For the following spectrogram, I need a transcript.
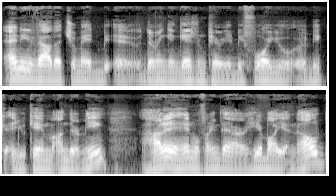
any vow that you made uh, during engagement period before you uh, you came under me, harehen mufarim, they are hereby annulled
